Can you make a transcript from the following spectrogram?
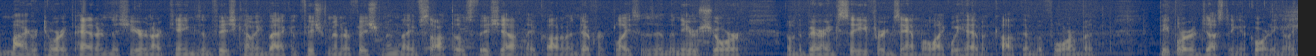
migratory pattern this year in our kings and fish coming back, and fishermen are fishermen. They've sought those fish out and they've caught them in different places in the near shore of the Bering Sea, for example, like we haven't caught them before, but people are adjusting accordingly.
